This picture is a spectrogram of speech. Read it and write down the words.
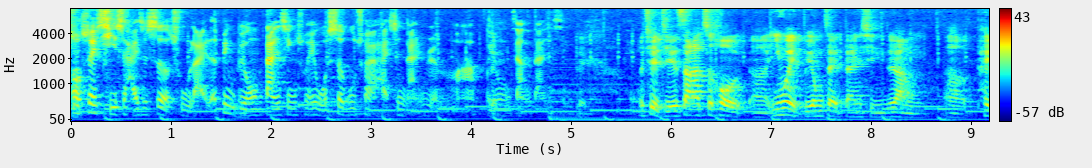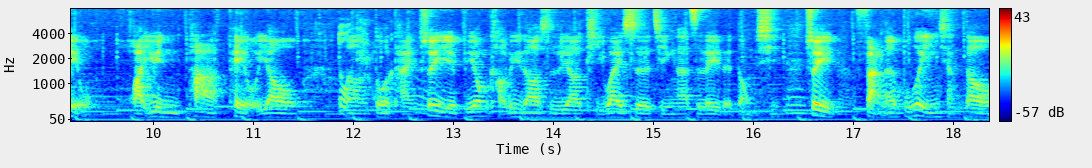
哦，所以其实还是射出来的，并不用担心说，哎，我射不出来还是男人吗？不用这样担心。对，而且结扎之后，呃，因为不用再担心让呃配偶怀孕，怕配偶要堕胎堕胎，所以也不用考虑到是不是要体外射精啊之类的东西，嗯所以反而不会影响到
